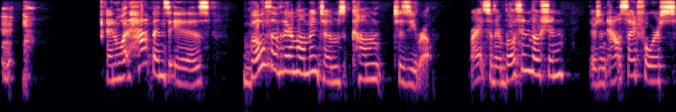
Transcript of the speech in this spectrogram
and what happens is both of their momentums come to zero, right? So they're both in motion. There's an outside force.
